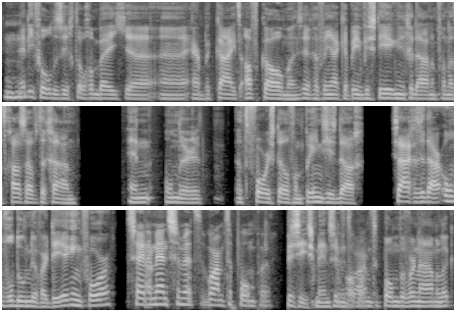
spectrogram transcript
Mhm. Hè, die voelden zich toch een beetje eh er bekaaid afkomen. En zeggen van ja, ik heb investeringen gedaan om van het gas af te gaan. En onder het voorstel van Prinsjesdag zagen ze daar onvoldoende waardering voor. Het zijn de mensen met warmtepompen. Precies, mensen met warmtepompen voornamelijk.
